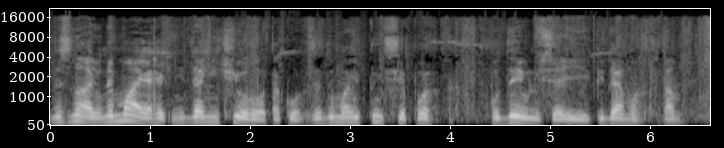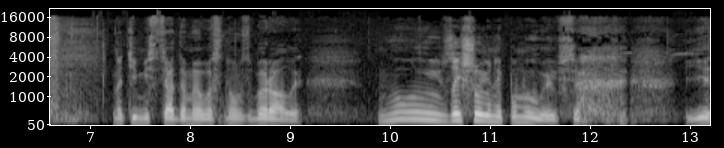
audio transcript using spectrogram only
не знаю, немає геть ніде нічого такого. Вже думаю, тут ще по, подивлюся і підемо там на ті місця, де ми в основному збирали. Ну, зайшов і не помилився. Є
